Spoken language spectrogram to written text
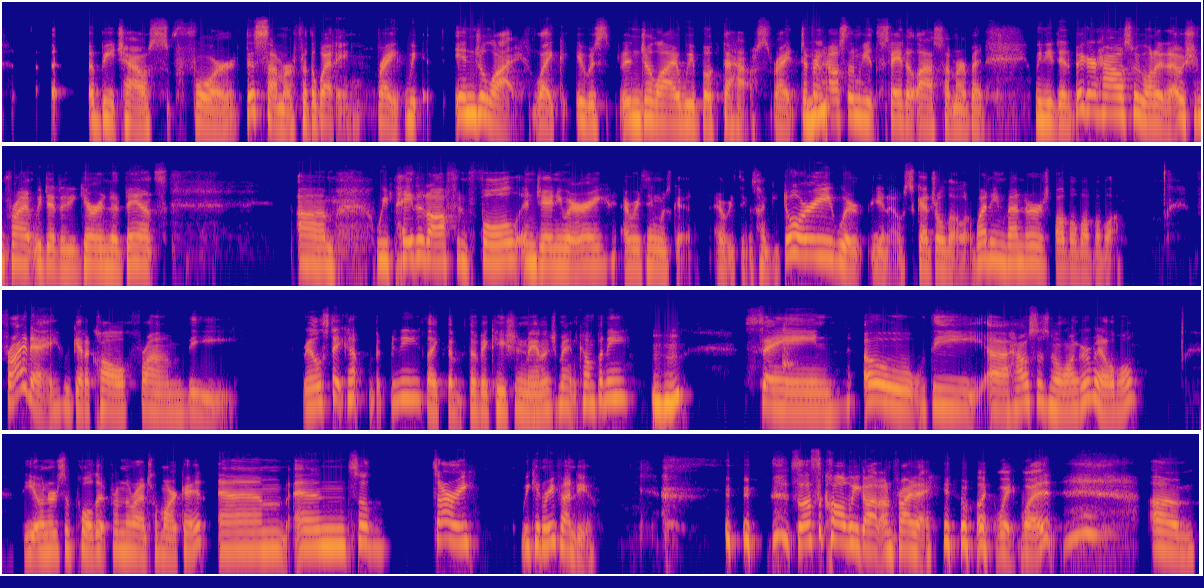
a- beach house for this summer for the wedding, right? We in July, like it was in July, we booked the house, right? Different house than we stayed at last summer, but we needed a bigger house. We wanted an oceanfront. We did it a year in advance. Um, we paid it off in full in January. Everything was good. Everything's hunky dory. We're, you know, scheduled all our wedding vendors, blah, blah, blah, blah, blah. Friday, we get a call from the real estate company, like the, the vacation management company, Mm-hmm. saying, "Oh, the uh, house is no longer available. The owners have pulled it from the rental market, um, and so sorry, we can refund you." so that's the call we got on Friday. Like, wait, what? Um,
